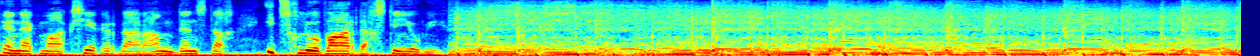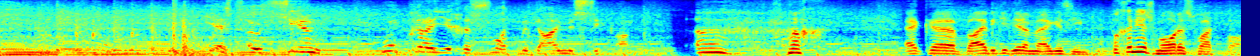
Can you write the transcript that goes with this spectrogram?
en ek maak seker daar hang Dinsdag iets geloofwaardigs teen jou muur. Ou seun, hoe kry jy geswat met daai musiek aan? Uh, ag, ek uh, blaai bietjie deur 'n magazine. Begin eers môre swat pa.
